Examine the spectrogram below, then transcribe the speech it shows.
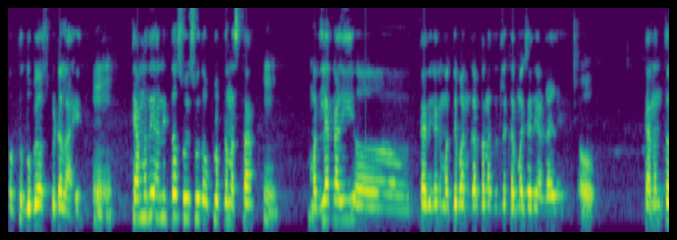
फक्त दुबे हॉस्पिटल आहे. त्यामध्ये अनेकदा सोयीसुविधा उपलब्ध नसता. मधल्या काळी त्या ठिकाणी मद्यपान करताना तिथले कर्मचारी आढळले. हो. त्यानंतर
